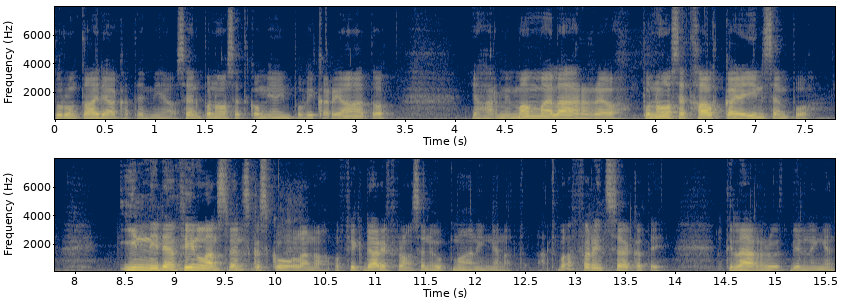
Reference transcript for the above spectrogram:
Turun taideakatemia och sen på något sätt kom jag in på vikariat och jag har min mamma är lärare och på något sätt halkade jag in sen på in i den finlandssvenska skolan och, och fick därifrån sen uppmaningen att, att varför inte söka till, till lärarutbildningen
